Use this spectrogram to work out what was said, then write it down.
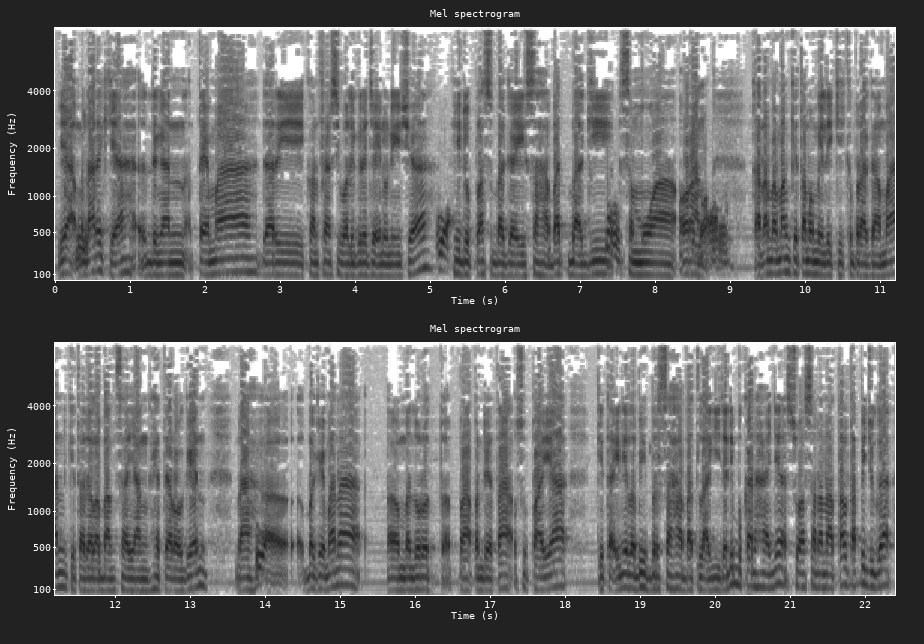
Ya, menarik ya dengan tema dari Konferensi Wali Gereja Indonesia, ya. hiduplah sebagai sahabat bagi hmm. semua orang. Ya. Karena memang kita memiliki keberagaman, kita adalah bangsa yang heterogen. Nah, ya. eh, bagaimana eh, menurut Pak Pendeta supaya kita ini lebih bersahabat lagi. Jadi bukan hanya suasana Natal tapi juga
